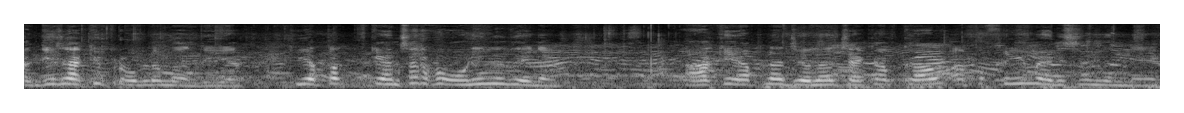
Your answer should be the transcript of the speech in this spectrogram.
ਅੱਗੇ ਜਾ ਕੇ ਪ੍ਰੋਬਲਮ ਆਉਂਦੀ ਆ ਕਿ ਆਪਾਂ ਕੈਂਸਰ ਹੋਣ ਹੀ ਨਹੀਂ ਦੇਣਾ। ਆ ਕੇ ਆਪਣਾ ਜਨਰਲ ਚੈੱਕਅਪ ਕਰਾਓ, ਆਪਾਂ ਫ੍ਰੀ ਮੈਡੀਸਿਨ ਦਿੰਦੇ ਆ।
